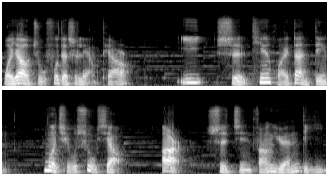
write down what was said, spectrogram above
我要嘱咐的是两条：一是天怀淡定，莫求速效；二是谨防援敌。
